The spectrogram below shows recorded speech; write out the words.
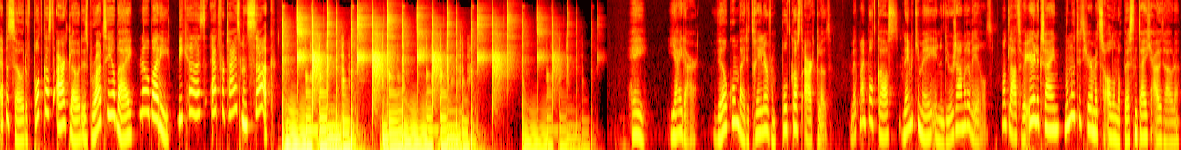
episode of Podcast Artload is brought to you by nobody because advertisements suck. Hey, jij daar. Welkom bij de trailer van Podcast Aardkloot. Met mijn podcast neem ik je mee in een duurzamere wereld. Want laten we eerlijk zijn, we moeten het hier met z'n allen nog best een tijdje uithouden.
